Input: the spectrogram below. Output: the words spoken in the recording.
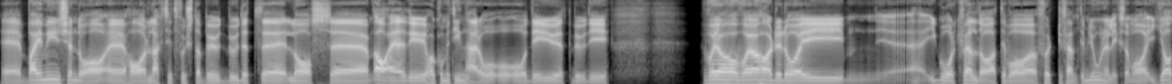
eh, Bayern München då har, eh, har lagt sitt första bud. Budet eh, las, eh, ja, eh, det har kommit in här och, och, och, det är ju ett bud i vad jag, vad jag hörde då i, eh, igår kväll då, att det var 40-50 miljoner liksom. Och jag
